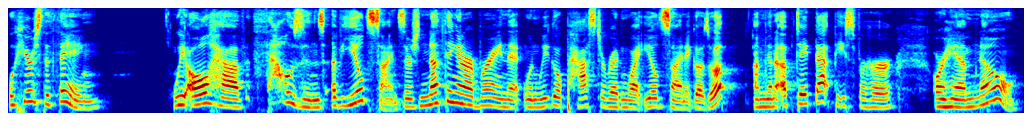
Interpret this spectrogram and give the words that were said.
Well, here's the thing. We all have thousands of yield signs. There's nothing in our brain that when we go past a red and white yield sign, it goes, oh, I'm going to update that piece for her or him. No,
